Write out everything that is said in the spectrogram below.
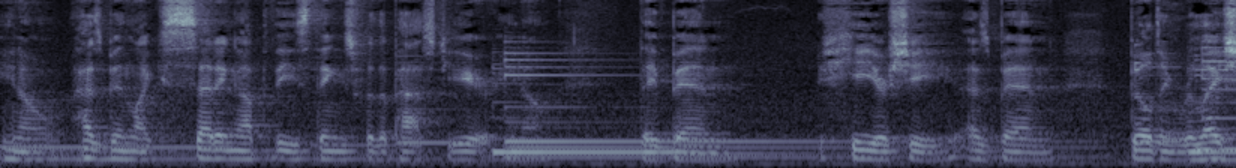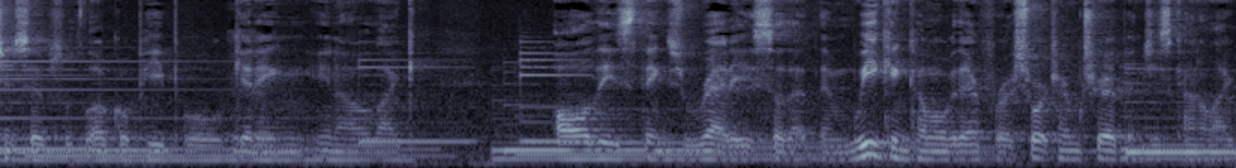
you know, has been like setting up these things for the past year, you know. They've been he or she has been building relationships with local people, mm-hmm. getting, you know, like all these things ready so that then we can come over there for a short term trip and just kind of like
